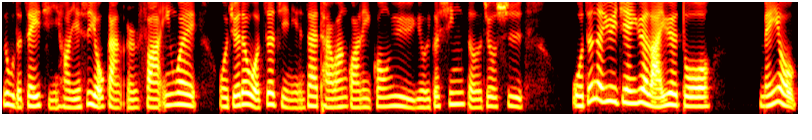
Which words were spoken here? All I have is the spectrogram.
录的这一集哈，也是有感而发，因为我觉得我这几年在台湾管理公寓有一个心得，就是我真的遇见越来越多没有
